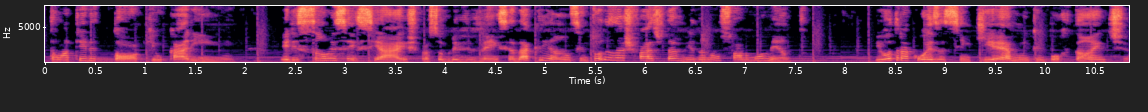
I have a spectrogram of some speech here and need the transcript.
Então aquele toque, o carinho, eles são essenciais para a sobrevivência da criança em todas as fases da vida, não só no momento. E outra coisa assim que é muito importante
